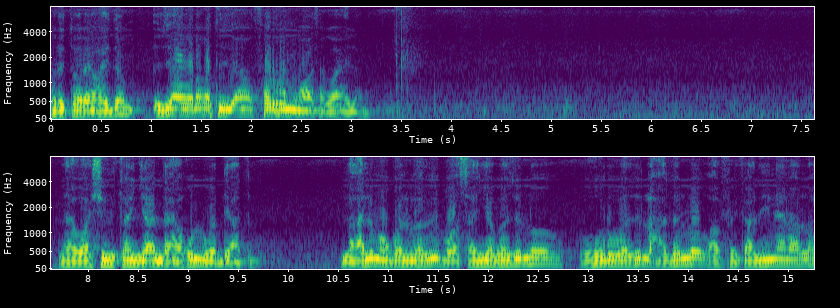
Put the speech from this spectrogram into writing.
بريتوريا هايدهم إذا ورقة إذا فرموا تبعيلهم نا واشنطن جان دا أقول وديعتهم العلم أقول بابي بواسانجا بزلو وهورو بزلو حدلو أفريكانيين أنا الله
